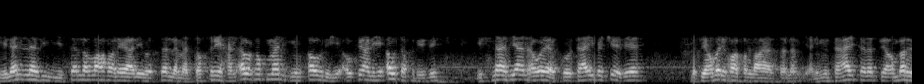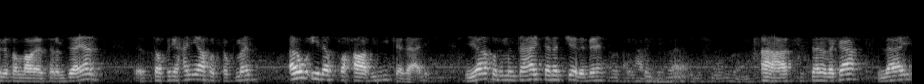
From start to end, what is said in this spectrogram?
إلى النبي صلى الله عليه وسلم تصريحا أو حكما من قوله أو فعله أو تقريره. إسناد يعني أو يكون تعيب بشيء في عمر صلى الله عليه وسلم. يعني منتهى سنة في عمر صلى الله عليه وسلم. جايان تصريحا يأخذ حكما أو إلى الصحابي كذلك. يأخذ منتهى سنة شيء به. آه سنة لك لا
